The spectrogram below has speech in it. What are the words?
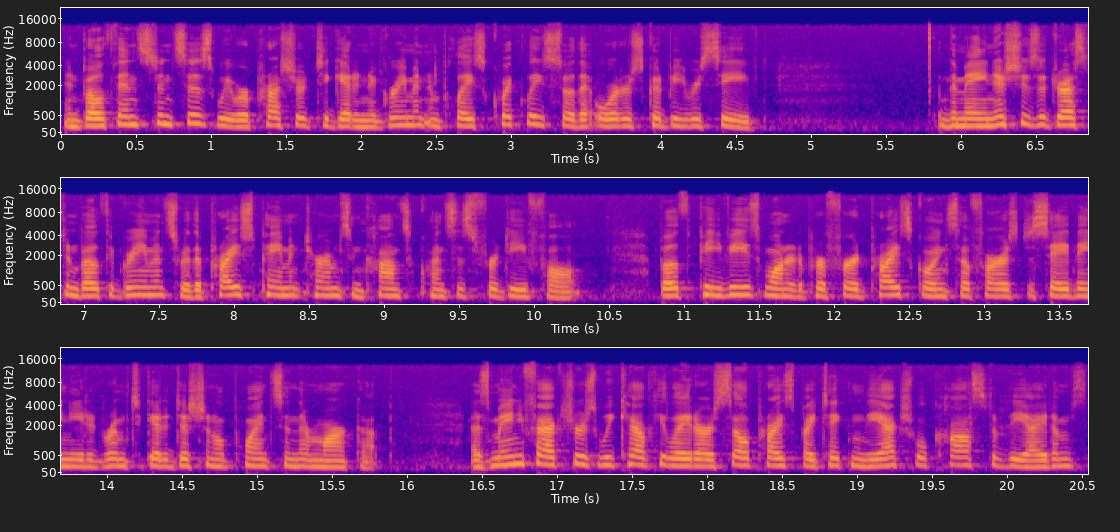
In both instances, we were pressured to get an agreement in place quickly so that orders could be received. The main issues addressed in both agreements were the price, payment terms, and consequences for default. Both PVs wanted a preferred price, going so far as to say they needed room to get additional points in their markup. As manufacturers, we calculate our sell price by taking the actual cost of the items,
